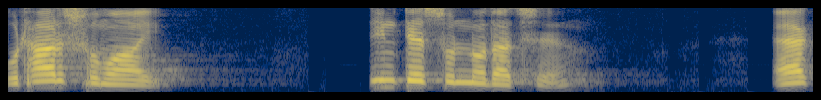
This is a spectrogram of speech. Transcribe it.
ওঠার সময় তিনটে সুন্নত আছে। এক,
